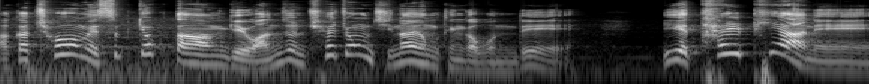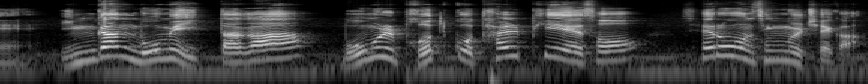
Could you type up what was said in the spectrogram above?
아까 처음에 습격당한 게 완전 최종 진화 형태인가 본데 이게 탈피하네 인간 몸에 있다가 몸을 벗고 탈피해서 새로운 생물체가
